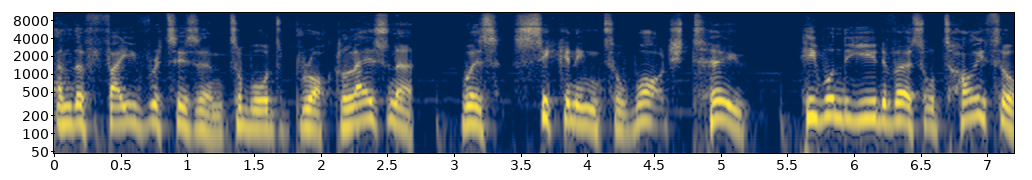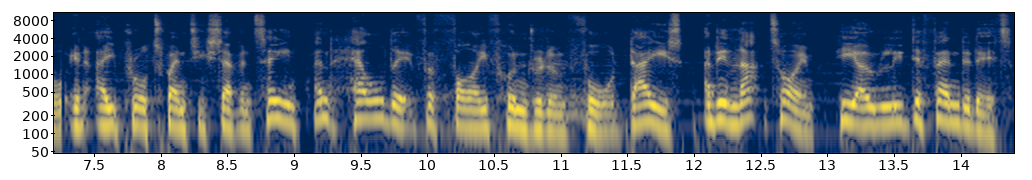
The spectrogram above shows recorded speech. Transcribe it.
And the favouritism towards Brock Lesnar was sickening to watch too. He won the Universal title in April 2017 and held it for 504 days, and in that time he only defended it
